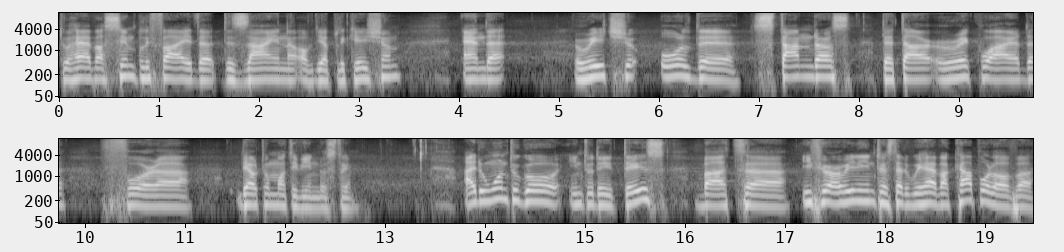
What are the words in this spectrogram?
to have a simplified design of the application, and reach all the standards that are required for uh, the automotive industry. I don't want to go into the details, but uh, if you are really interested, we have a couple of uh,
